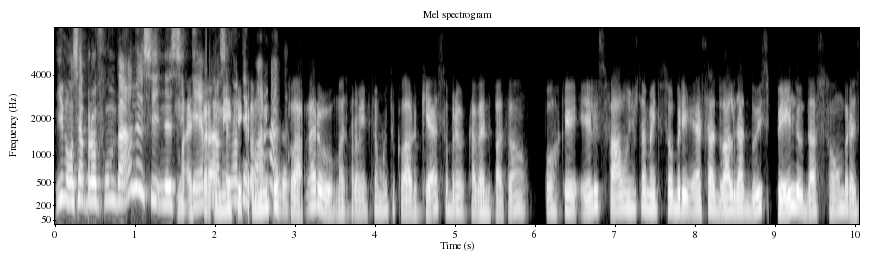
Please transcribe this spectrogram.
e vão se aprofundar nesse, nesse Mas tema pra na mim fica muito temporada. claro, mas para mim fica muito claro que é sobre a caverna de Platão, porque eles falam justamente sobre essa dualidade do espelho, das sombras,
